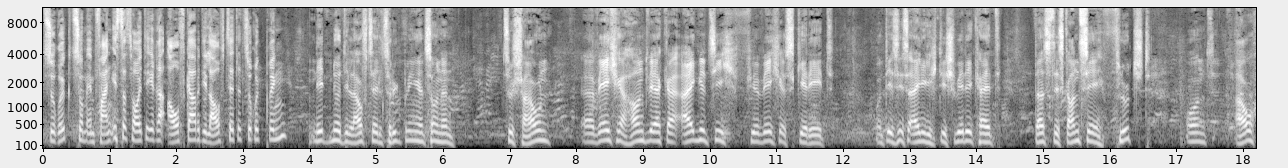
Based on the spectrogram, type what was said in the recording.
zurück zum Empfang. Ist das heute Ihre Aufgabe, die Laufzettel zurückbringen? Nicht nur die Laufzettel zurückbringen, sondern zu schauen, äh, welcher Handwerker eignet sich für welches Gerät. Und das ist eigentlich die Schwierigkeit, dass das Ganze flutscht und auch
